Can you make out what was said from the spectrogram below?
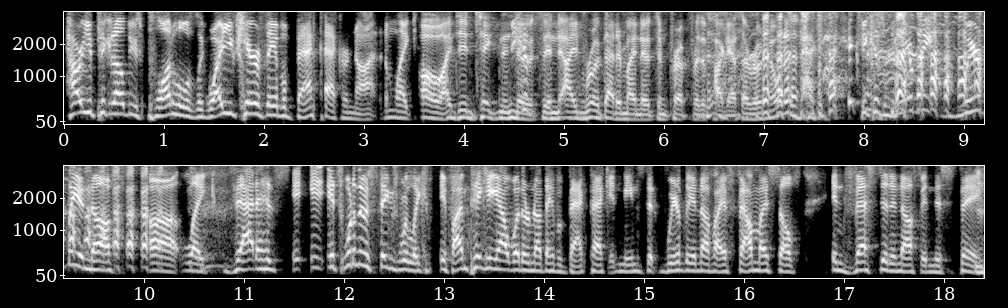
how are you picking out these plot holes? Like, why do you care if they have a backpack or not? And I'm like, Oh, I did take the notes and I wrote that in my notes in prep for the podcast. I wrote, no one has backpacks. because weirdly, weirdly enough, uh, like that has it, it- it's one of those things where like if I'm picking out whether or not they have a backpack, it means that weirdly enough, I have found myself invested enough in this thing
